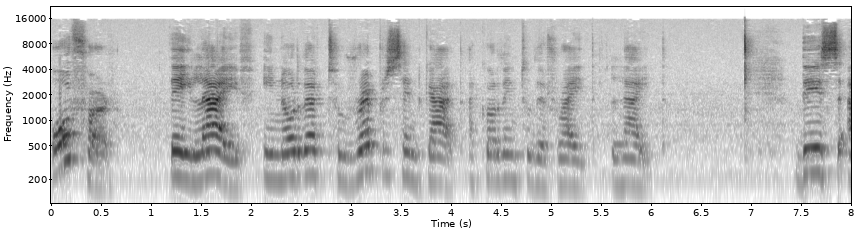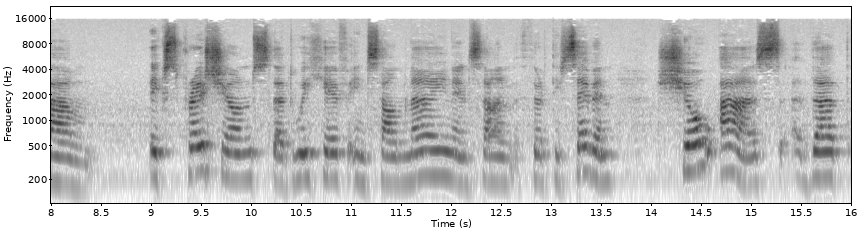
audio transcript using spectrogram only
offer their life in order to represent God according to the right light. These um, expressions that we have in Psalm 9 and Psalm 37 show us that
